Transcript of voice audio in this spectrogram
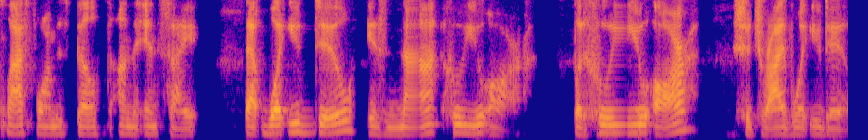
platform is built on the insight that what you do is not who you are, but who you are should drive what you do.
